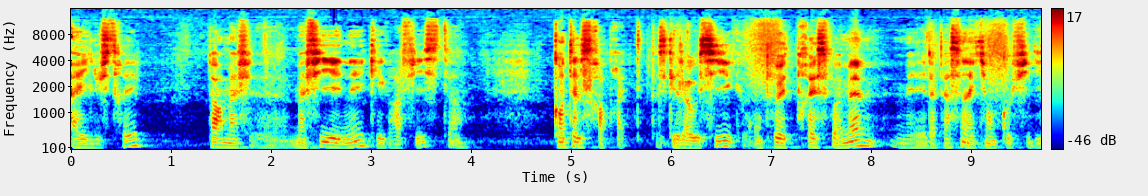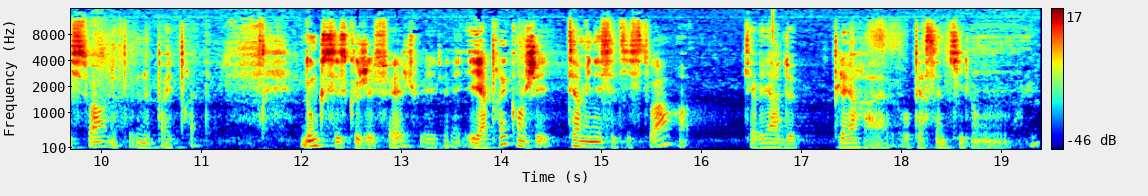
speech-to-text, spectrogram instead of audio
à illustrer par ma, ma fille aînée qui est graphiste quand elle sera prête. Parce que là aussi, on peut être prêt soi-même, mais la personne à qui on confie l'histoire ne peut ne pas être prête. Donc c'est ce que j'ai fait. Et après, quand j'ai terminé cette histoire, qui avait l'air de plaire aux personnes qui l'ont lu.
